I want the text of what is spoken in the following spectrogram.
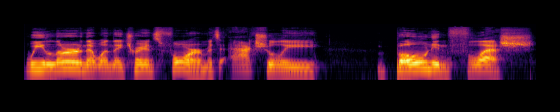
we learn that when they transform, it's actually bone and flesh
